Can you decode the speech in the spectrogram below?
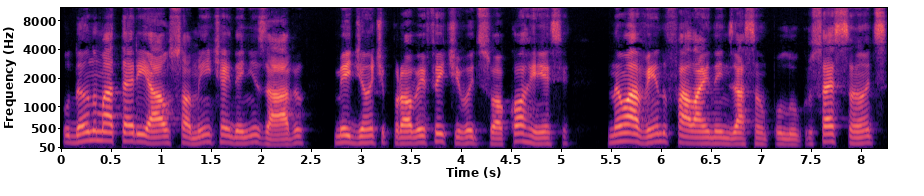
o dano material somente é indenizável mediante prova efetiva de sua ocorrência, não havendo falar indenização por lucros cessantes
